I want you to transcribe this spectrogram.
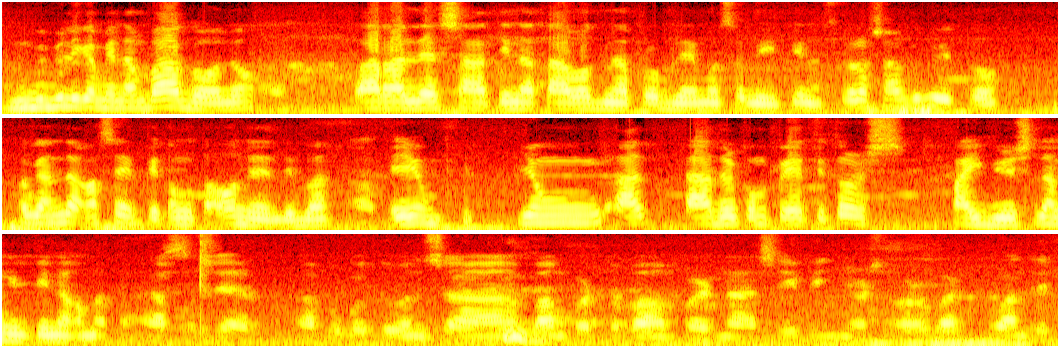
bumibili kami ng bago, no? Para less sa tinatawag na problema sa maintenance. Pero sabi ko ito, maganda kasi pitong taon eh, di ba? Eh yung, yung other competitors, 5 years lang yung pinakamataas. Tapos sir, uh, bukod doon sa bumper to bumper na 7 years or 200,000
